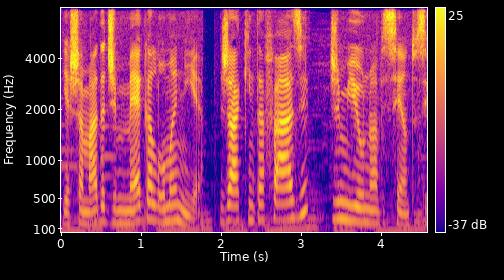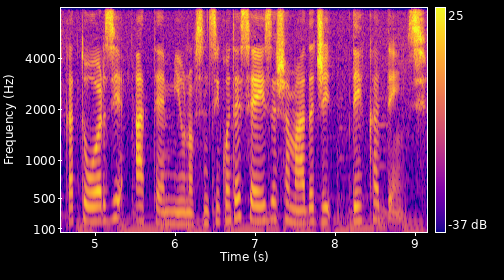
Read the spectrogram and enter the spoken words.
e é chamada de megalomania. Já a quinta fase, de 1914 até 1956, é chamada de decadência.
